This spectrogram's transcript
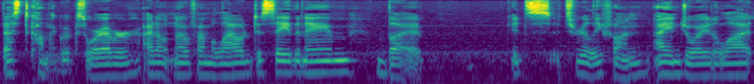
best comic book store ever. I don't know if I'm allowed to say the name, but it's it's really fun. I enjoy it a lot.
